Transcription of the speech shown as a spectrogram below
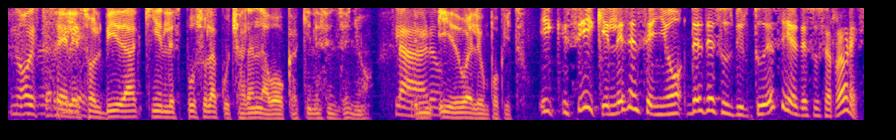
No, es Se les olvida quién les puso la cuchara en la boca, quién les enseñó. Claro. Y, y duele un poquito. Y sí, ¿quién les enseñó desde sus virtudes y desde sus errores?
